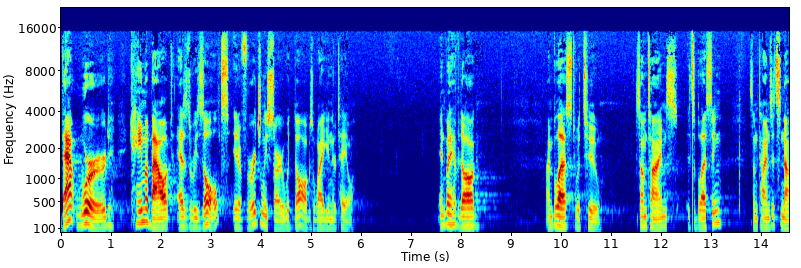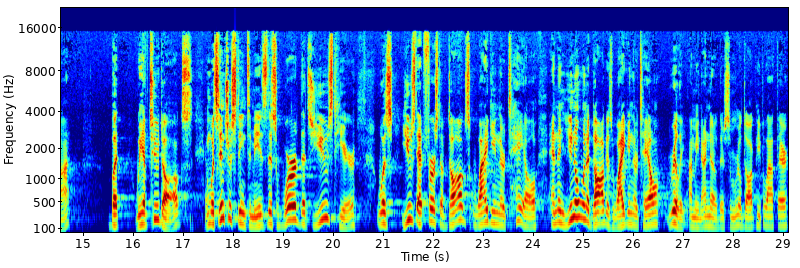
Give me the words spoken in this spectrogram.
That word came about as the result, it originally started with dogs wagging their tail. Anybody have a dog? I'm blessed with two. Sometimes it's a blessing, sometimes it's not. But we have two dogs. And what's interesting to me is this word that's used here was used at first of dogs wagging their tail. And then, you know, when a dog is wagging their tail, really, I mean, I know there's some real dog people out there.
